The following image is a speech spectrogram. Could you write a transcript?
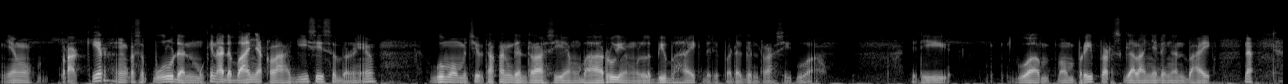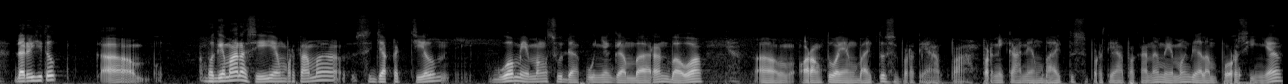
yang terakhir yang ke 10 dan mungkin ada banyak lagi sih sebenarnya gue mau menciptakan generasi yang baru yang lebih baik daripada generasi gue jadi gue memprepare segalanya dengan baik. Nah dari situ uh, bagaimana sih? Yang pertama sejak kecil gue memang sudah punya gambaran bahwa uh, orang tua yang baik itu seperti apa pernikahan yang baik itu seperti apa. Karena memang dalam porsinya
